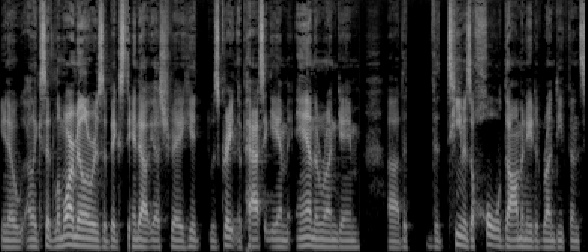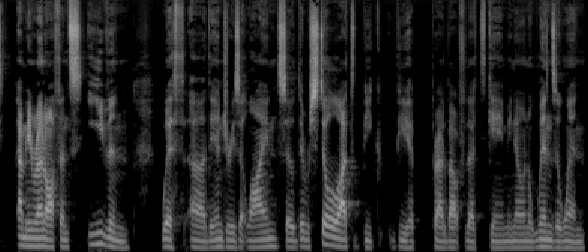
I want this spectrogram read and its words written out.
You know, like I said, Lamar Miller was a big standout yesterday. He was great in the passing game and the run game. Uh, the the team as a whole dominated run defense. I mean, run offense, even with uh, the injuries at line. So there was still a lot to be be proud about for that game. You know, and a win's a win.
